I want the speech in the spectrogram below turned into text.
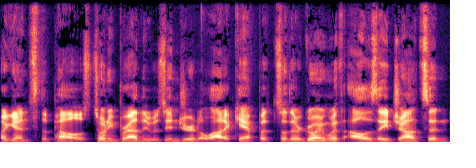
against the Pels. Tony Bradley was injured a lot of camp, but so they're going with Alize Johnson,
